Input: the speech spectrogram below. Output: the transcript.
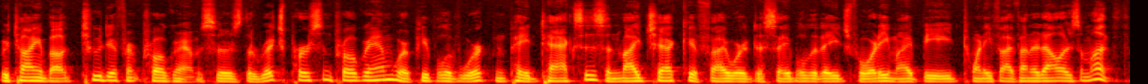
we're talking about two different programs. There's the rich person program where people have worked and paid taxes, and my check, if I were disabled at age 40, might be $2,500 a month.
